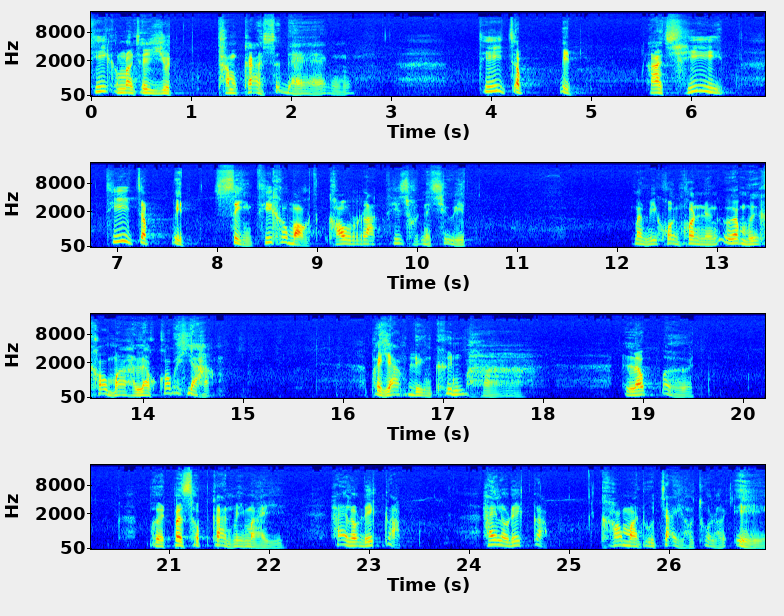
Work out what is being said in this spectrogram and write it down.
ที่กำลังจะหยุดทำการแสดง ที่จะปิดอาชีพ ที่จะปิดสิ่งที่เขาบอกเขารักที่สุดในชีวิต มันมีคนคนหนึ่งเอื้อมมือเข้ามาแล้วก็พยายาม พยายามดึงขึ้นมา แล้วเปิด เปิดประสบการณ์ใหม่ ๆ ให้เราได้กลับ ให้เราได้กลับเข้ามาดูใจของตัวเราเอง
